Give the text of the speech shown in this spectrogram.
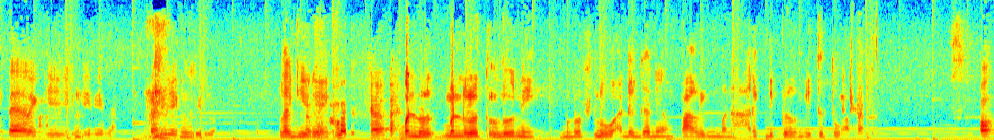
Kita lagi ini lah dari lagi Pokoknya menurut menurut lu nih menurut lu adegan yang paling menarik di film itu tuh apa? Tuh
